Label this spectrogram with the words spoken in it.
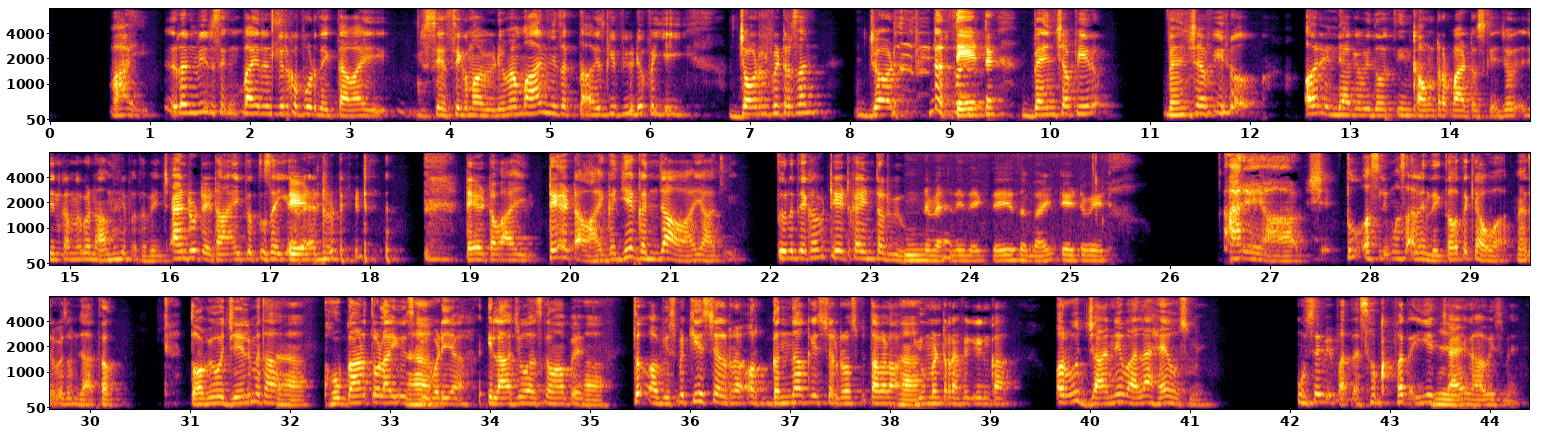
भाई रणवीर सिंह भाई रणवीर कपूर देखता भाई। से सिग्मा वीडियो मैं मान नहीं सकता। इसकी वीडियो पे यही Jordan Peterson Jordan Peterson Tate Ben Shapiro Ben Shapiro और इंडिया के भी दो तीन काउंटर पार्ट उसके जो जिनका मेरे को नाम ही नहीं पता बेंच एंड्रू टेट हाँ एक तो तू सही है एंड्रू टेट टेट भाई टेट भाई ये गंजा भाई आदमी। तूने देखा भी टेट का इंटरव्यू मैं नहीं देखता ये सब भाई टेट वेट अरे यार तू असली मसाले नहीं देखता होता क्या हुआ? मैं तेरे को समझाता हूँ। तो अभी वो जेल में था हाँ। खूब गांड तोड़ाई उसकी हाँ। बढ़िया इलाज हुआ उसका वहाँ पे। हाँ। तो अब इस पे केस चल रहा है और गंदा केस चल रहा है उस पे तगड़ा। ह्यूमन ट्रैफिकिंग का। और वो जाने वाला है उसमें। उसे भी पता है सबको पता है ये हम्म। जाएगा अब इसमें।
